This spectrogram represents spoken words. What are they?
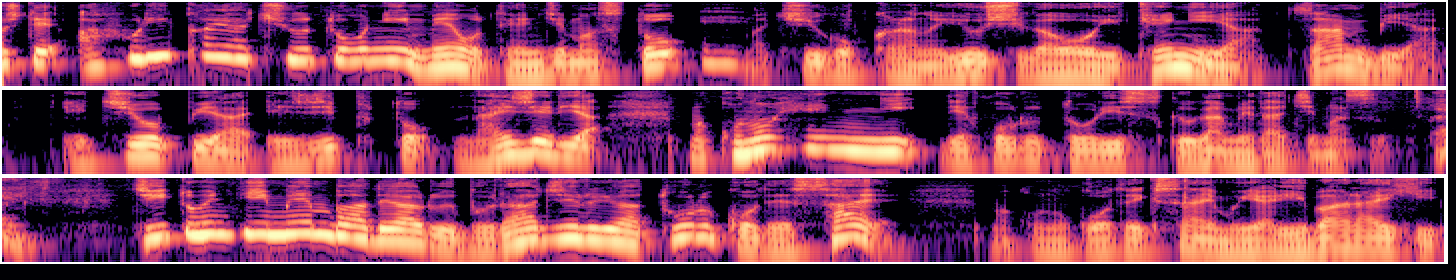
そしてアフリカや中東に目を転じますと、まあ、中国からの融資が多いケニア、ザンビア、エチオピア、エジプト、ナイジェリア、まあ、この辺にデフォルトリスクが目立ちます。はい、G20 メンバーであるブラジルやトルコでさえ、まあ、この公的債務や利払い費、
